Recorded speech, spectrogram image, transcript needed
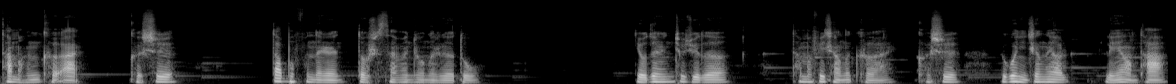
它们很可爱。可是，大部分的人都是三分钟的热度，有的人就觉得它们非常的可爱。可是，如果你真的要领养它，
